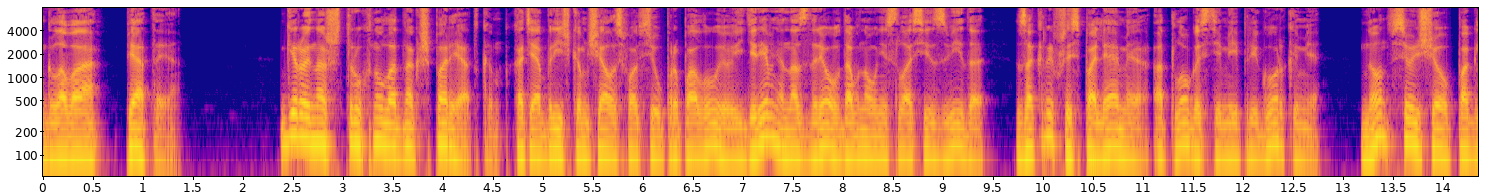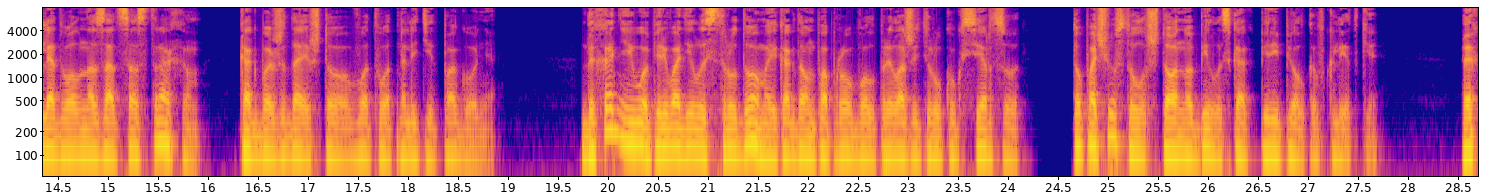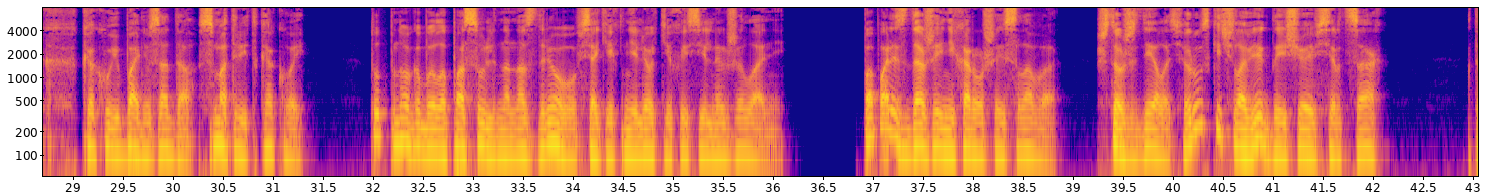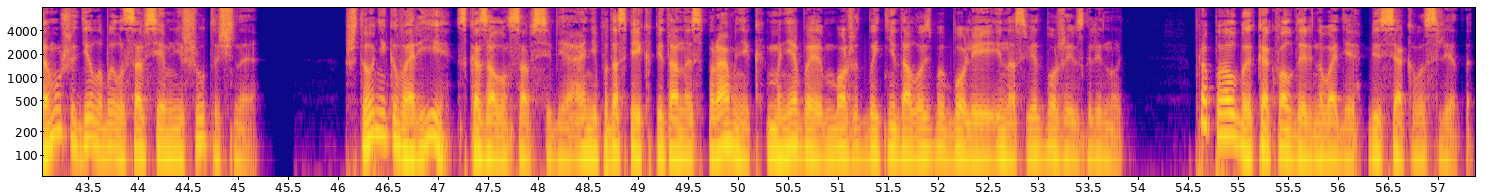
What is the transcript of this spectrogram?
Глава пятая. Герой наш трухнул, однако, ж порядком, хотя бричка мчалась во всю прополую, и деревня Ноздрев давно унеслась из вида, закрывшись полями, отлогостями и пригорками, но он все еще поглядывал назад со страхом, как бы ожидая, что вот-вот налетит погоня. Дыхание его переводилось с трудом, и когда он попробовал приложить руку к сердцу, то почувствовал, что оно билось, как перепелка в клетке. Эх, какую баню задал, смотри-то какой. Тут много было посулено Ноздреву всяких нелегких и сильных желаний. Попались даже и нехорошие слова. Что ж сделать, русский человек, да еще и в сердцах. К тому же дело было совсем не шуточное. «Что не говори», — сказал он сам себе, — «а не подоспей капитан-исправник, мне бы, может быть, не далось бы более и на свет Божий взглянуть. Пропал бы, как волдырь на воде, без всякого следа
